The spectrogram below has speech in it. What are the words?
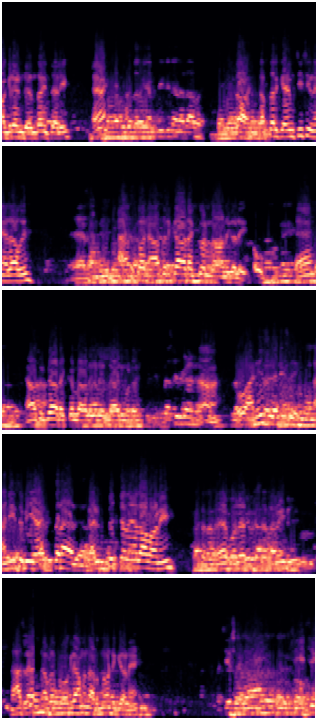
ആഗ്രഹമുണ്ട്. എന്താ വെച്ചാൽ? Qatar K M C C നേതാവ്. നാസിർക്ക അടക്കമുള്ള ആളുകൾ. ഏഹ് അടക്കമുള്ള ആളുകൾ എല്ലാരും കൂടെ. ഓ അനീസ് അനീസ്. അനീസ് ബി കരുത്തുറ്റ നേതാവാണ്. അതേപോലെ നമ്മുടെ പ്രോഗ്രാം നടന്നുകൊണ്ടിരിക്കുകയാണ്. സീറ്റ്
